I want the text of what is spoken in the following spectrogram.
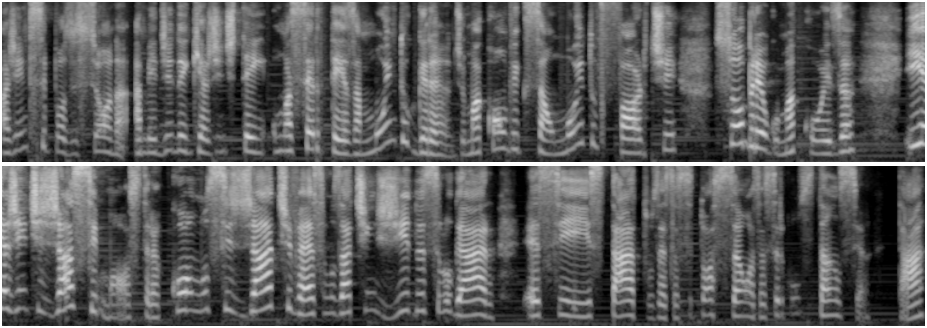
a gente se posiciona à medida em que a gente tem uma certeza muito grande, uma convicção muito forte sobre alguma coisa e a gente já se mostra como se já tivéssemos atingido esse lugar, esse status, essa situação, essa circunstância. Tá?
